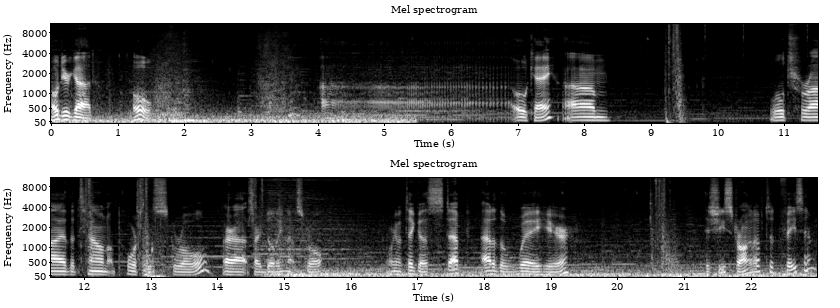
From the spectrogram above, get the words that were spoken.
Oh, dear God. Oh. Uh, okay. Um... We'll try the town portal scroll. Or, uh, sorry, building, not scroll. We're going to take a step out of the way here. Is she strong enough to face him?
